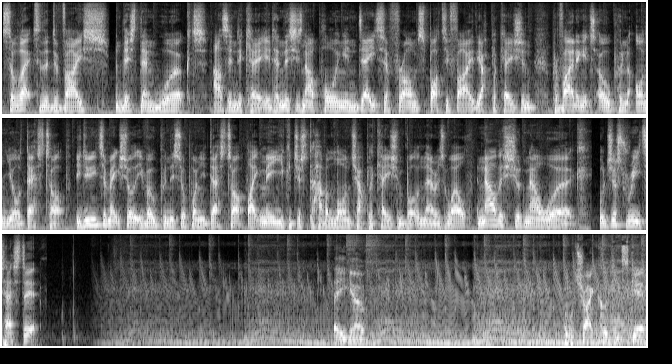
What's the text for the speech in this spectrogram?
select the device and this then worked as indicated. And this is now pulling in data from Spotify the application providing it's open on your desktop. You do need to make sure that you've opened this up on your desktop. Like me you could just have a launch application button there as well. And now this should now work. We'll just retest it. There you go. And we'll try click and skip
